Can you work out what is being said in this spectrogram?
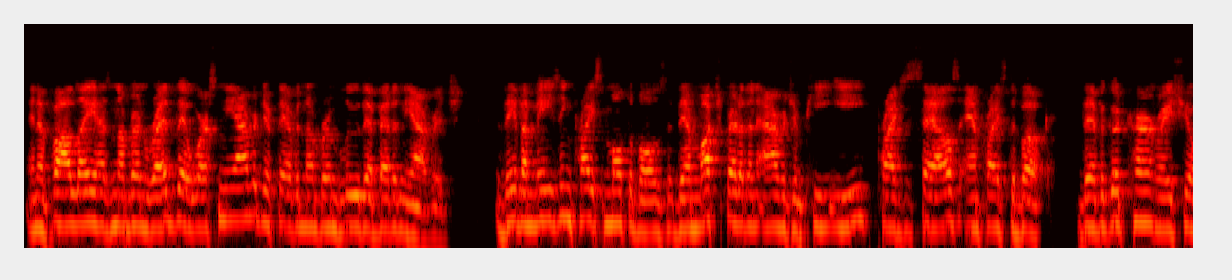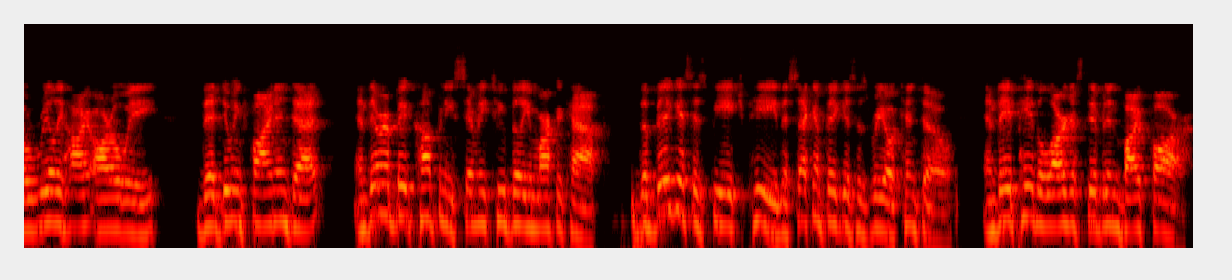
and if Vale has a number in red, they're worse than the average. If they have a number in blue, they're better than the average. They have amazing price multiples. They're much better than average in PE, price to sales, and price to book. They have a good current ratio, really high ROE. They're doing fine in debt, and they're a big company, 72 billion market cap. The biggest is BHP, the second biggest is Rio Tinto, and they pay the largest dividend by far.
